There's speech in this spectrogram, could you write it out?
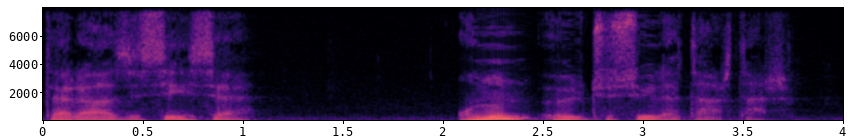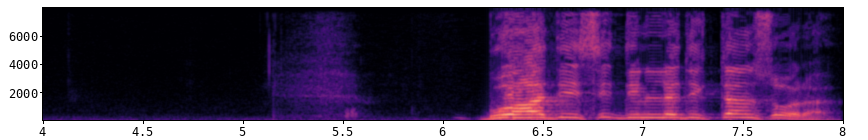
terazisi ise onun ölçüsüyle tartar. Bu hadisi dinledikten sonra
